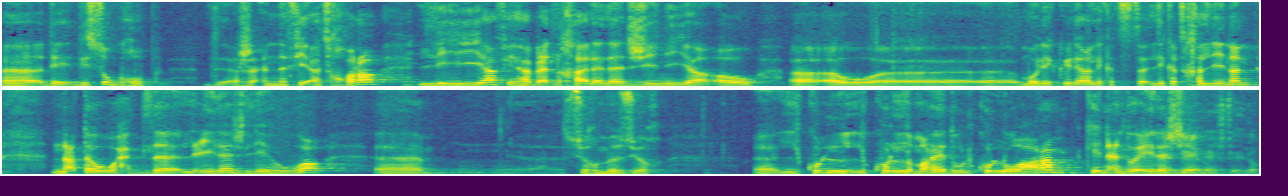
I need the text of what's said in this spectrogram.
آه، des, des sous-groupes. رجع عندنا فئات أخرى اللي هي فيها بعض الخلالات جينيه أو أو moléculaires اللي اللي كتخلينا نعطيو واحد العلاج اللي هو sur mesure لكل لكل مريض ولكل ورم كاين عنده علاج ديالو.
